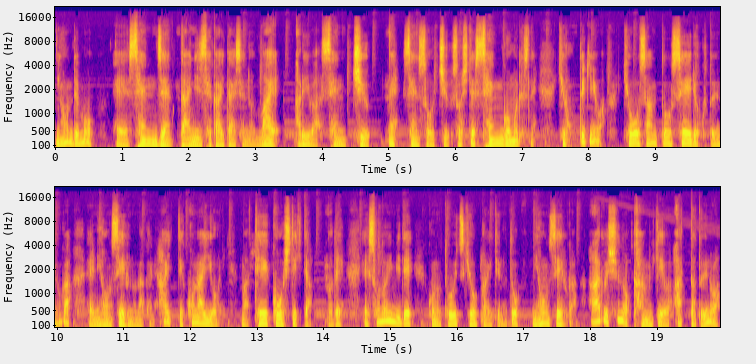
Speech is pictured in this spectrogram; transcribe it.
日本でもえ戦前、第二次世界大戦の前、あるいは戦中、ね、戦争中、そして戦後もですね、基本的には共産党勢力というのが日本政府の中に入ってこないように、まあ、抵抗してきたので、その意味でこの統一教会というのと日本政府がある種の関係はあったというのは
